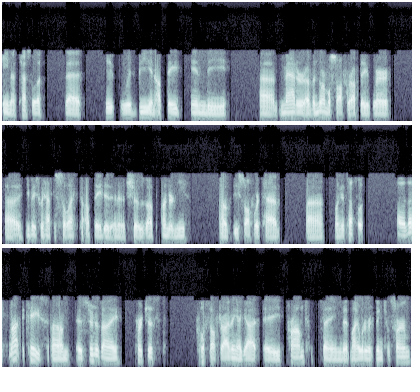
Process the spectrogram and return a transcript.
team at Tesla that it would be an update in the uh, matter of a normal software update where uh, you basically have to select to update it and it shows up underneath of the software tab uh, on your Tesla. Uh, that's not the case. Um, as soon as I purchased full self-driving, I got a prompt saying that my order has been confirmed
